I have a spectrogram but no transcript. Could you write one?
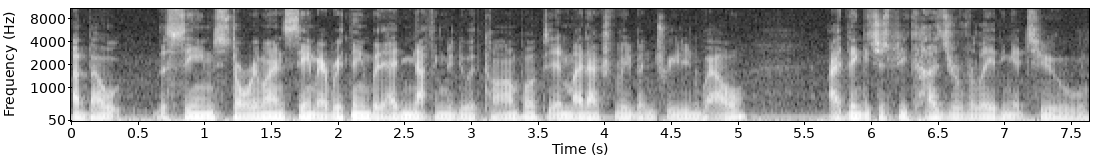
about the same storyline, same everything, but it had nothing to do with comic books, it might actually have been treated well. I think it's just because you're relating it to.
